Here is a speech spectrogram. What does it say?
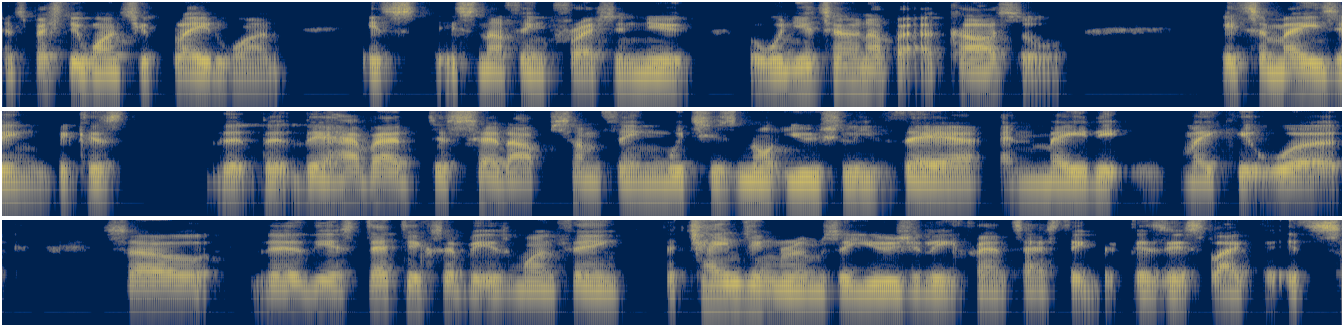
especially once you've played one, it's it's nothing fresh and new. But when you turn up at a castle, it's amazing because the, they have had to set up something which is not usually there and made it make it work. So the the aesthetics of it is one thing. The changing rooms are usually fantastic because it's like it's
